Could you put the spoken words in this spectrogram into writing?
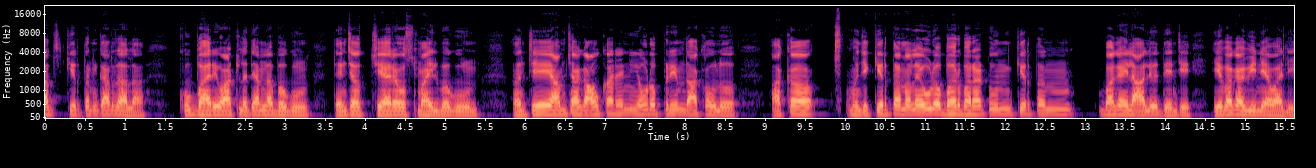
आज कीर्तनकार झाला. खूप भारी वाटलं त्यांना बघून. त्यांच्या चेहऱ्यावर स्माईल बघून. आणि ते आमच्या गावकऱ्यांनी एवढं प्रेम दाखवलं. आका म्हणजे कीर्तनाला एवढं भरभराटून कीर्तन बघायला आले होते त्यांचे. हे बघा विण्यावाले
